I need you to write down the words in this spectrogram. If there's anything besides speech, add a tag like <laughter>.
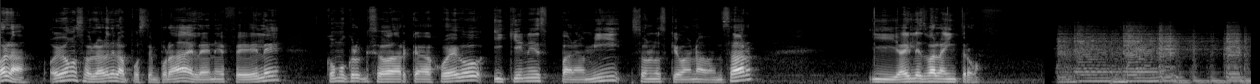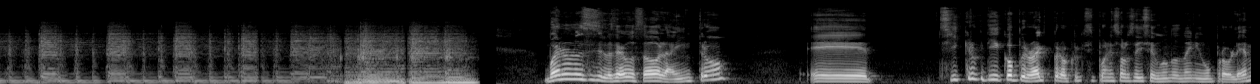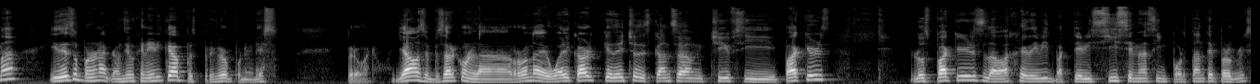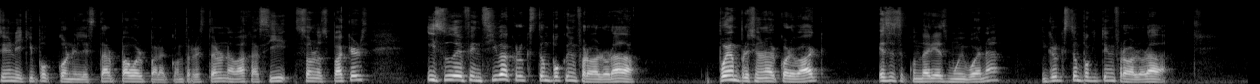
Hola, hoy vamos a hablar de la postemporada de la NFL, cómo creo que se va a dar cada juego y quiénes para mí son los que van a avanzar. Y ahí les va la intro. Bueno, no sé si les haya gustado la intro. Eh, sí creo que tiene copyright, pero creo que si pone solo 6 segundos no hay ningún problema. Y de eso poner una canción genérica, pues prefiero poner eso. Pero bueno, ya vamos a empezar con la ronda de wildcard, que de hecho descansan Chiefs y Packers. Los Packers, la baja de David Bacteri sí se me hace importante, pero creo que si hay un equipo con el star power para contrarrestar una baja así, son los Packers. Y su defensiva creo que está un poco infravalorada. Pueden presionar al coreback, esa secundaria es muy buena y creo que está un poquito infravalorada.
